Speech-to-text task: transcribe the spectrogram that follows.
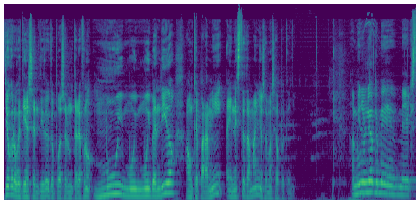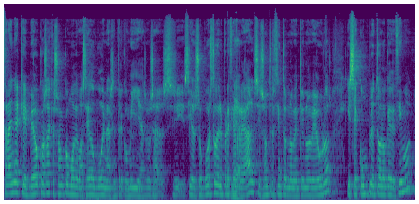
yo creo que tiene sentido y que puede ser un teléfono muy, muy, muy vendido, aunque para mí en este tamaño es demasiado pequeño. A mí lo único que me, extraña es que veo cosas que son como demasiado buenas, entre comillas. O sea, si, el supuesto del precio es real, si son 399 euros y se cumple todo lo que decimos,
